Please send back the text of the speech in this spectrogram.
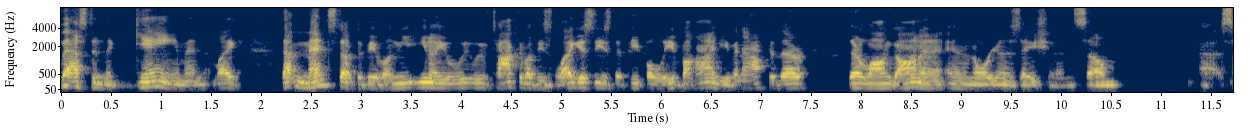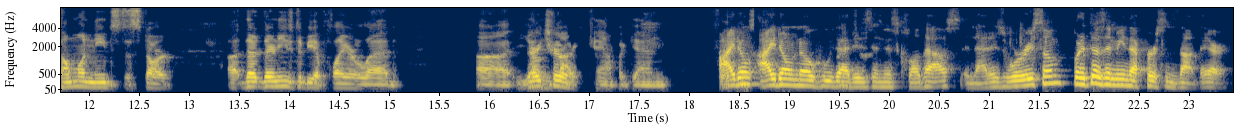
best in the game. And like that meant stuff to people. And you, you know, you, we, have talked about these legacies that people leave behind even after they're they're long gone in, in an organization. And so uh, someone needs to start. Uh, there, there needs to be a player led uh, young camp again. I don't I don't know who that is in this clubhouse, and that is worrisome. But it doesn't mean that person's not there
